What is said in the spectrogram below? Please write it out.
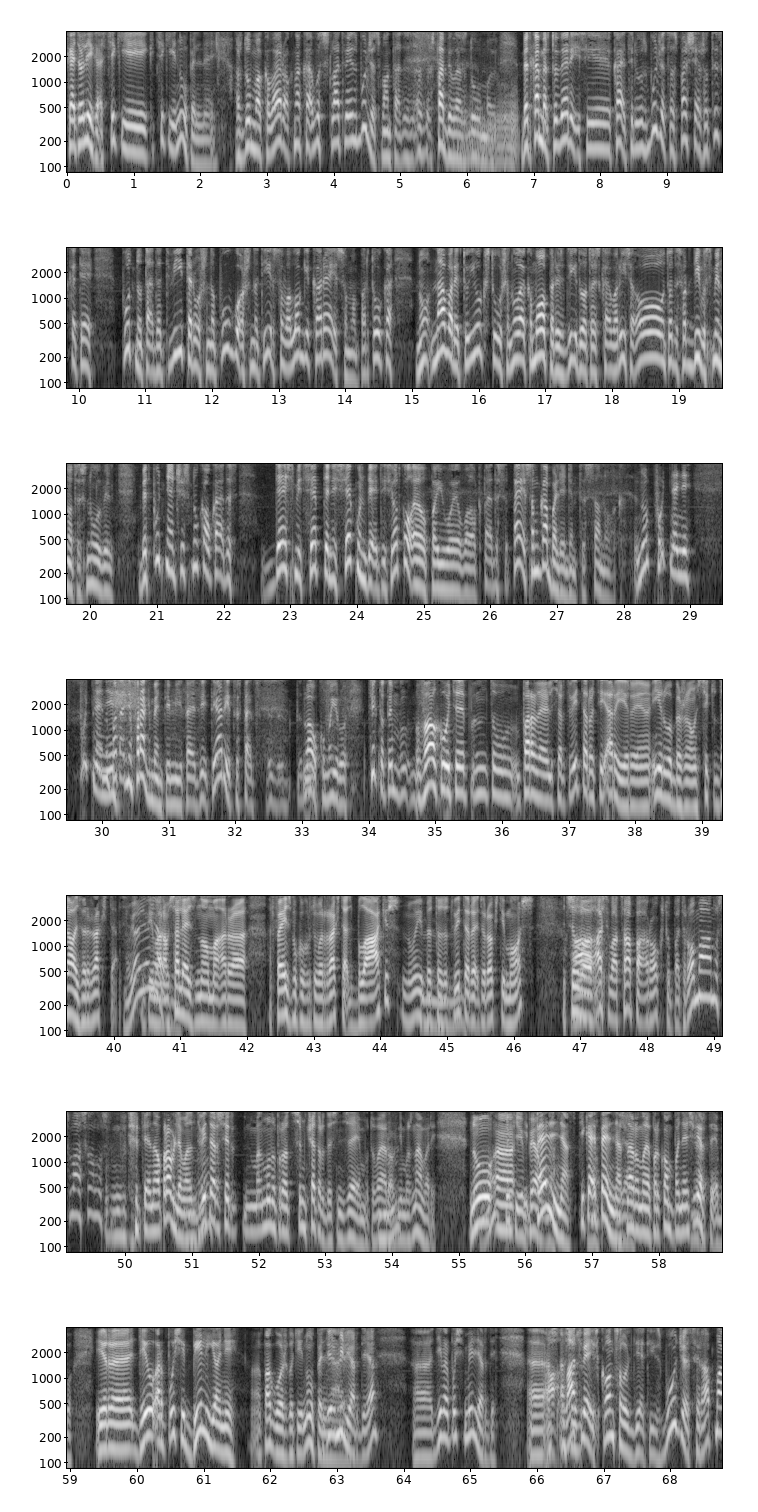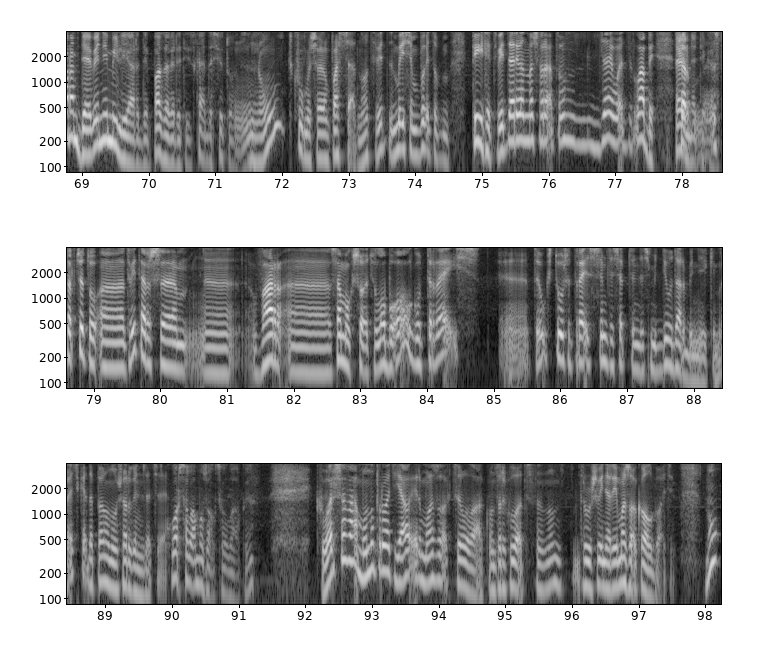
Kā tev liekas, cik viņi nopelnīja? Es domāju, ka vairāk nekā viss Latvijas budžets, man tāds stabilais domāju. Bet kamēr tu verīsi, kāds ir jūsu budžets, es pašķiešu tas, ka tie putnu tāda tvīterošana, pūgošana, tie ir sava logika reisuma par to, ka, nu, nav arī tu ilgstūša, nu, laikam operas dzīvotais, kā var īsa, o, un tad es varu divas minūtes novilkt. Bet putņēčis, nu, kaut kādas desmit, septiņas sekundētis, jau atkal elpajoja valk, tādas pēsam gabaliņiem tas sanok. Nu, putņēni. Puķņi. Nu, pat tādiem fragmentiem ītaidzi, tie arī tas tāds laukuma īro. Cik tu tam... Valkūt, tu paralēlis ar Twitteru, tie arī ir ierobežojums, cik tu daudz vari rakstīt. Nu, jā, jā, Piemēram, salīdzinām ar, ar Facebook, kur tu vari rakstīt blāķus, nu, bet mm. tad Twitterē tu raksti mos. Cilvēku... Es Vācijā rakstu pat romānus veselus. Tie nav problēma. Mm. Twitters ir, man, manuprāt, 140 zēmu, tu vairāk mm. nemaz nevari. Nu, mm, uh, peļņa, tikai no, peļņa, es nerunāju par kompanijas vērtību. Ir ir 2,5 eh, biljoni eh, pagošgotī nopelnīja. 2 miljardi, ja? Uh, 2,5 miljardi. Uh, es, es Latvijas uz... konsolidētīs budžets ir apmēram 9 miljardi. Pazaverieties, kāda situācija. Nu, ko mēs varam pasakāt? Nu, mēs jums būtu pīti Twitterī un mēs varētu dzīvot labi. Starp, starp citu, uh, Twitters uh, var uh, samaksāt labu algu treis 1372 darbiniekiem. Redz, kāda pelnoša organizācija. Korsavā mazāk cilvēku, ja? Korsavā, manuprāt, jau ir mazāk cilvēku, un turklāt, nu, droši vien arī mazāk algoti. Nu,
